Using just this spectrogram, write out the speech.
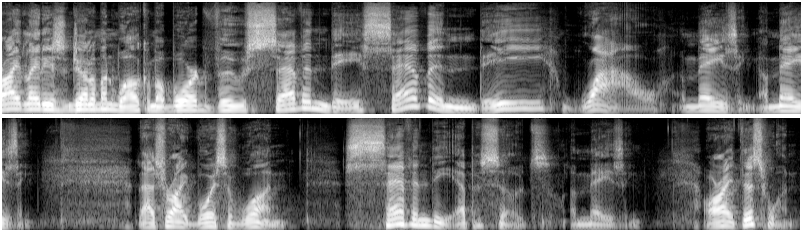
Right, ladies and gentlemen, welcome aboard VU 70. 70. Wow. Amazing. Amazing. That's right, Voice of One. 70 episodes. Amazing. All right, this one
